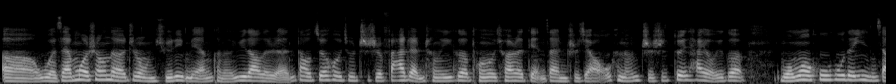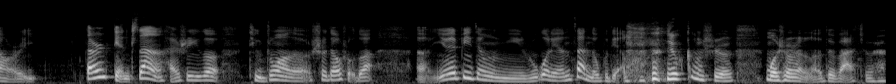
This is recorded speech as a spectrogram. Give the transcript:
呃，我在陌生的这种局里面，可能遇到的人，到最后就只是发展成一个朋友圈的点赞之交，我可能只是对他有一个模模糊糊的印象而已。当然，点赞还是一个挺重要的社交手段。呃，因为毕竟你如果连赞都不点了，那就更是陌生人了，对吧？就是。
